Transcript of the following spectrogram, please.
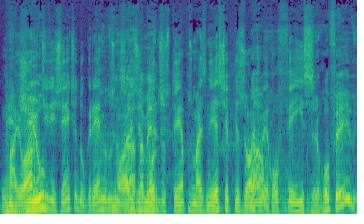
O maior pediu- dirigente do Grêmio, dos maiores de Exatamente. todos os tempos, mas neste episódio Não, errou feíssimo. Errou feio,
